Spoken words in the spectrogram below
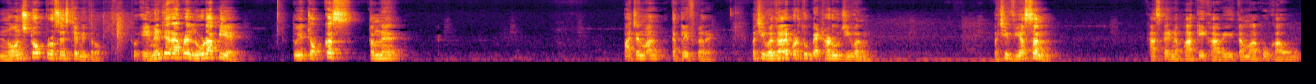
નોનસ્ટોપ પ્રોસેસ છે મિત્રો. તો એને જ્યારે આપણે લોડ આપીએ તો એ ચોક્કસ તમને પાચનમાં તકલીફ કરે. પછી વધારે પડતું બેઠાડું જીવન. પછી વ્યસન. ખાસ કરીને ફાંકી ખાવી, તમાકુ ખાવું,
